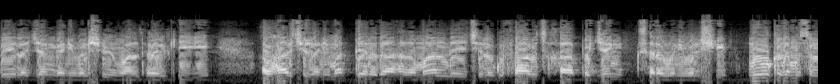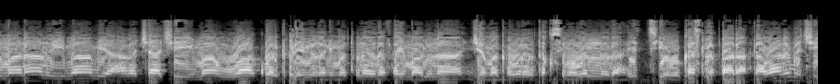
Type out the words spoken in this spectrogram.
بې له جنګه نیول شوي مال ته ویل کېږي او هر چې غنیمت دی نو دا هغه مال دی چې له کفارو څخه په جنګ سره ونیول شي نو که د مسلمانانو امام یا هغه چا چې امام واک ورکړی وي غنیمتونه او د فی مالونه جمع کول او تقسیمول نو د هېڅ یوه کس لپاره روا نه ده چې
